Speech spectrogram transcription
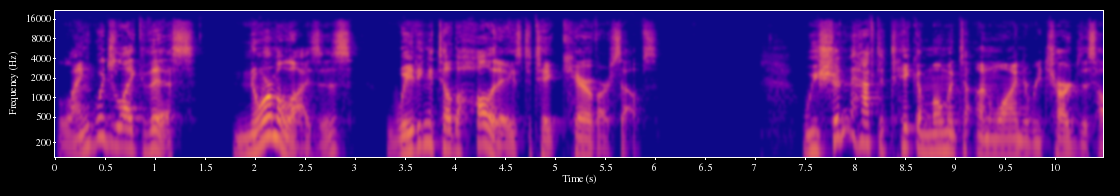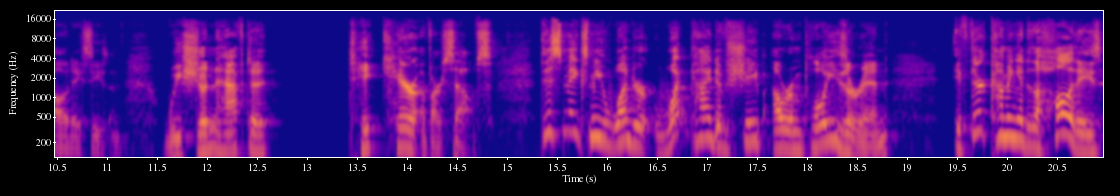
language like this normalizes waiting until the holidays to take care of ourselves we shouldn't have to take a moment to unwind and recharge this holiday season. We shouldn't have to take care of ourselves. This makes me wonder what kind of shape our employees are in if they're coming into the holidays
